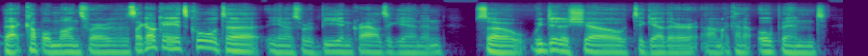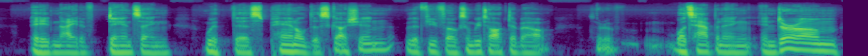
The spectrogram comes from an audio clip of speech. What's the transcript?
that couple months where it was like, okay, it's cool to you know sort of be in crowds again, and so we did a show together. Um, I kind of opened a night of dancing with this panel discussion with a few folks, and we talked about sort of what's happening in Durham,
